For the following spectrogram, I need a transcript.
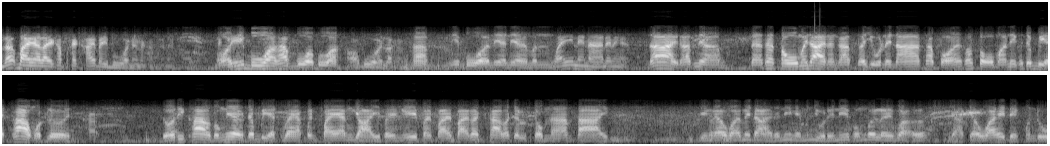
แล้วใบอะไรครับคล้าย ๆ ใบบัวเนี่ยนะครับอ๋อนี่บัวครับ บัวบัวอ๋อบัวเหรอครับครับ นี่บัวเนี่ยเนี่ยมันไว้ในนาได้ไหมครับ ได้ครับเนี่ย แต่ถ้าโตไม่ได้นะครับ ถ้าอยู่ในนาถ้าปล่อยให้เขาโตมานี่เขาจะเบียดข้าวหมดเลยครับ โดยที่ข้าวตรงเนี้ยจะเบียดแหวกเป็นแปลงใหญ่ไปอย่างนี้ไปไปไปก็ข้าวก็จะจมน้ำตายอืมจริงๆแล้วไว้ไม่ได้ แต่นี่เห็นมันอยู่ในนี้ ผมก็เลยว่า เอออยากจะเอาไว้ให้เด็กมันดู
